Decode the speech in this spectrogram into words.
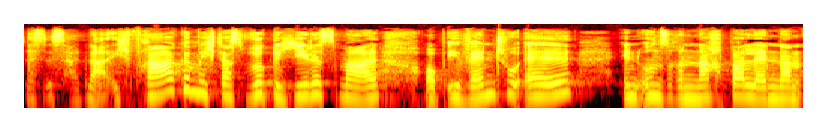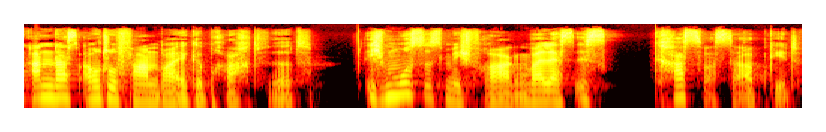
das ist halt, na, ich frage mich das wirklich jedes Mal, ob eventuell in unseren Nachbarländern anders Autofahren beigebracht wird. Ich muss es mich fragen, weil es ist krass, was da abgeht.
